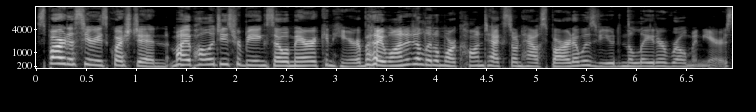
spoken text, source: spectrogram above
Sparta series question. My apologies for being so American here, but I wanted a little more context on how Sparta was viewed in the later Roman years.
